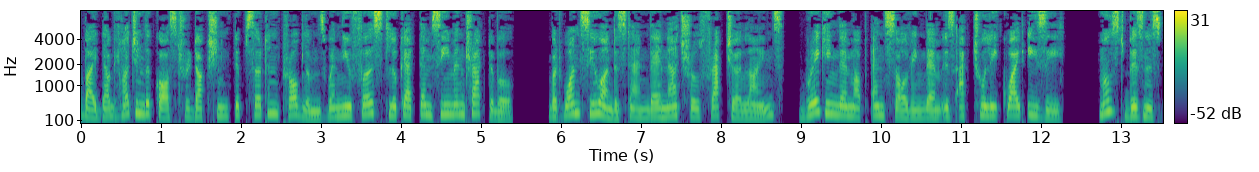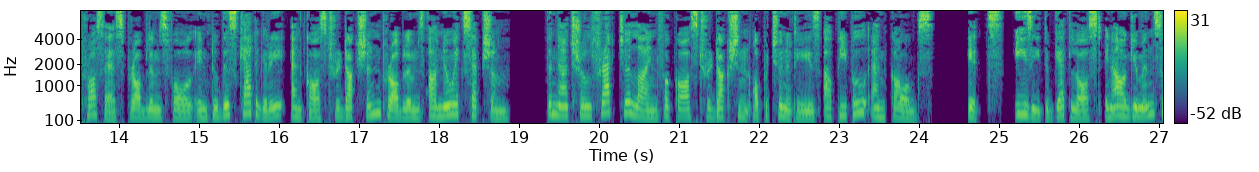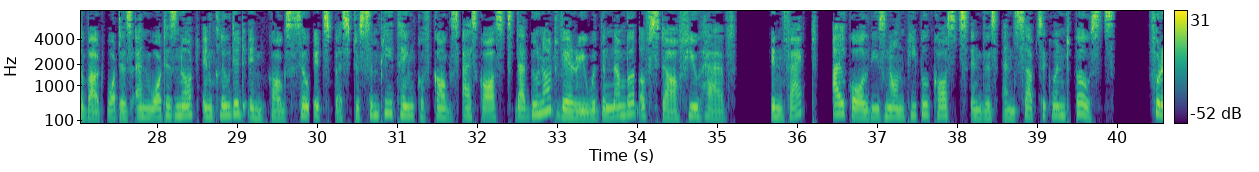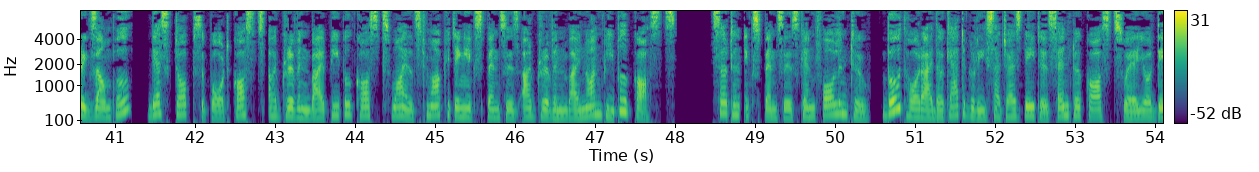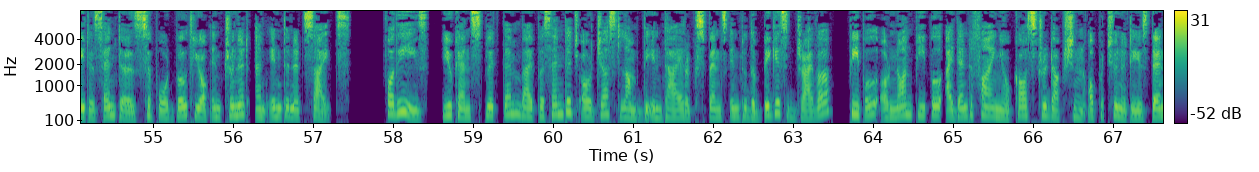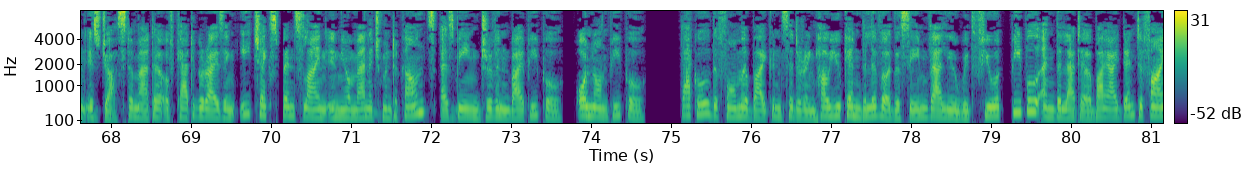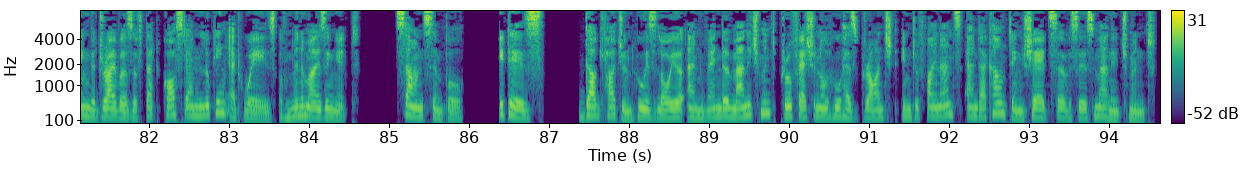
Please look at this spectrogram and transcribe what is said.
by Doug Hudgen. The cost reduction tip certain problems when you first look at them seem intractable. But once you understand their natural fracture lines, breaking them up and solving them is actually quite easy. Most business process problems fall into this category and cost reduction problems are no exception. The natural fracture line for cost reduction opportunities are people and COGS. It's easy to get lost in arguments about what is and what is not included in COGS, so it's best to simply think of COGS as costs that do not vary with the number of staff you have. In fact, I'll call these non people costs in this and subsequent posts. For example, Desktop support costs are driven by people costs whilst marketing expenses are driven by non-people costs. Certain expenses can fall into both or either category such as data center costs where your data centers support both your intranet and internet sites. For these, you can split them by percentage or just lump the entire expense into the biggest driver, people or non-people identifying your cost reduction opportunities then is just a matter of categorizing each expense line in your management accounts as being driven by people or non-people. Tackle the former by considering how you can deliver the same value with fewer people and the latter by identifying the drivers of that cost and looking at ways of minimizing it. Sounds simple. It is. Doug Hudgen who is lawyer and vendor management professional who has branched into finance and accounting shared services management.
